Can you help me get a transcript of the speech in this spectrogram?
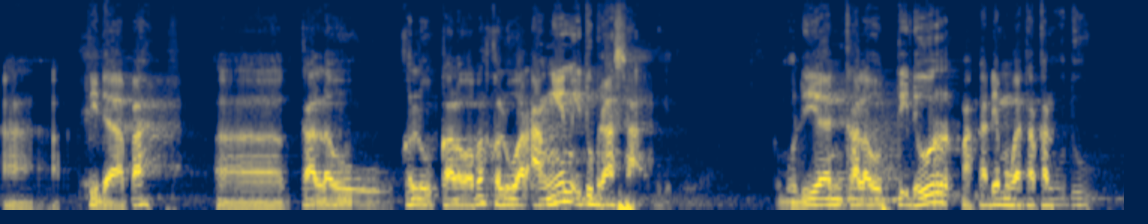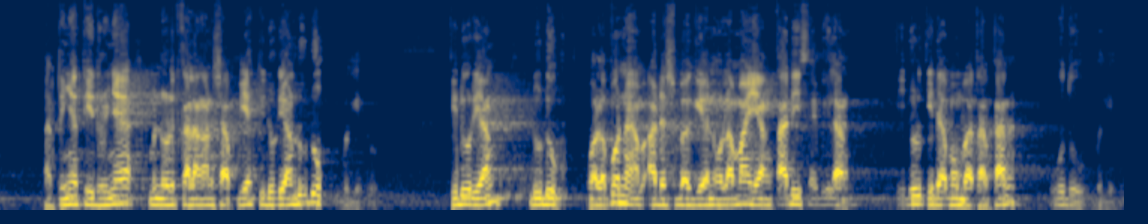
uh, tidak apa? Uh, kalau kelu, kalau apa keluar angin itu berasa begitu. Kemudian kalau tidur maka dia membatalkan wudhu Artinya tidurnya menurut kalangan Syafi'iyah tidur yang duduk begitu. Tidur yang duduk. Walaupun ada sebagian ulama yang tadi saya bilang tidur tidak membatalkan wudhu begitu.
